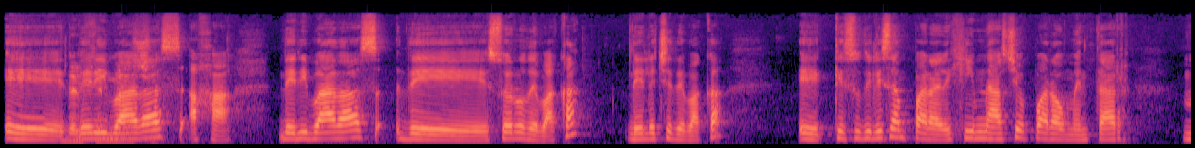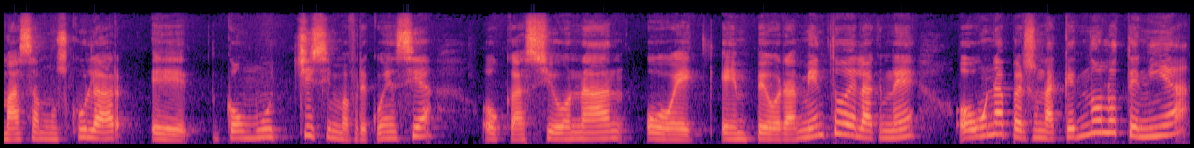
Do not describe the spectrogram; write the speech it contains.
eh, derivadas, derivadas de suero de vaca, de leche de vaca, eh, que se utilizan para el gimnasio para aumentar masa muscular, eh, con muchísima frecuencia ocasionan o e, empeoramiento del acné o una persona que no lo tenía,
